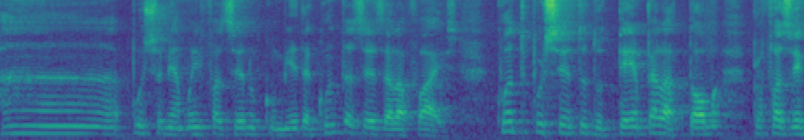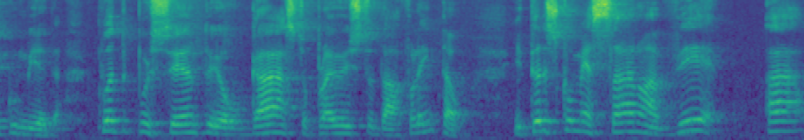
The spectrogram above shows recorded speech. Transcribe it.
Ah, puxa, minha mãe fazendo comida, quantas vezes ela faz? Quanto por cento do tempo ela toma para fazer comida? Quanto por cento eu gasto para eu estudar? Falei, então. Então eles começaram a ver a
